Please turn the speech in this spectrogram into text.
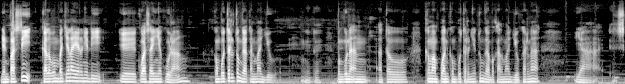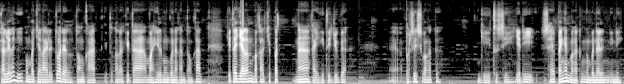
Dan pasti kalau pembaca layarnya di eh, kuasainya kurang komputer tuh nggak akan maju gitu penggunaan atau kemampuan komputernya tuh nggak bakal maju karena ya sekali lagi pembaca layar itu adalah tongkat gitu. Kalau kita mahir menggunakan tongkat kita jalan bakal cepet. Nah kayak gitu juga. Ya, persis banget tuh. Gitu sih. Jadi saya pengen banget ngebenerin ini.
